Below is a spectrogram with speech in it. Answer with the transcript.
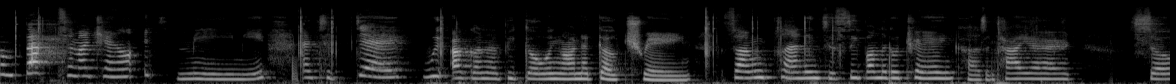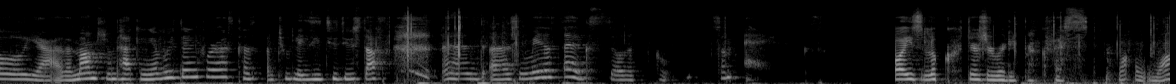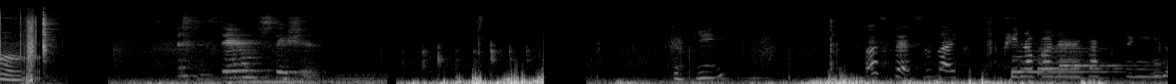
welcome back to my channel. It's Mimi, and today we are gonna be going on a GO train. So I'm planning to sleep on the GO train because I'm tired. So yeah, the mom's been packing everything for us because I'm too lazy to do stuff. And uh, she made us eggs, so let's go eat some eggs. Boys, look, there's already breakfast. Wah, wah. This is Salem Station. The. What's this? It's like peanut butter thingy.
